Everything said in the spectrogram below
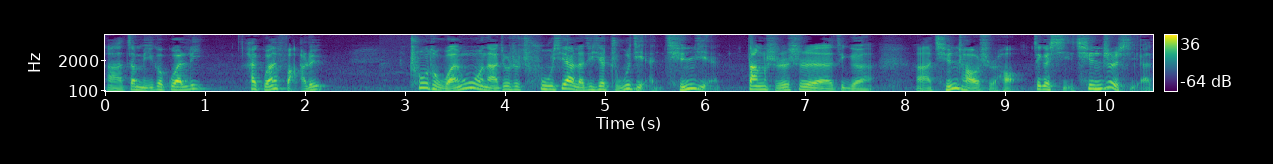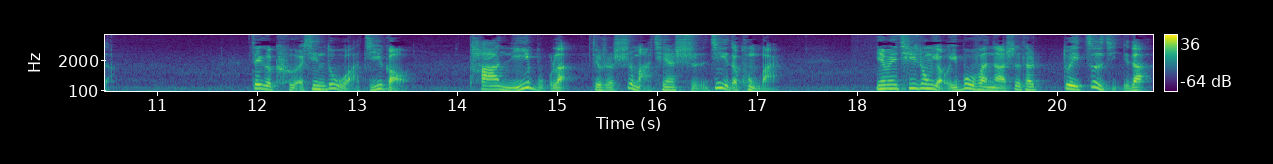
啊这么一个官吏，还管法律。出土文物呢，就是出现了这些竹简、秦简。当时是这个啊，秦朝时候这个写亲自写的，这个可信度啊极高，他弥补了就是司马迁《史记》的空白，因为其中有一部分呢是他对自己的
